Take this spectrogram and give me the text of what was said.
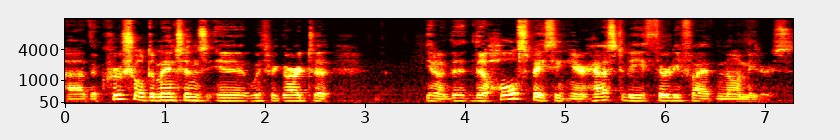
Uh, the crucial dimensions in, with regard to, you know, the, the hole spacing here has to be 35 millimeters.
